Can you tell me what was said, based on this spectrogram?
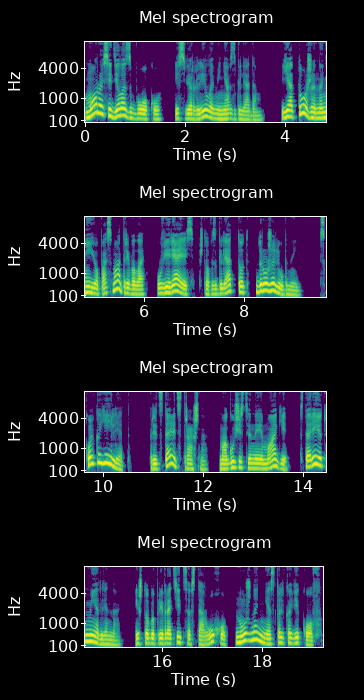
Мора сидела сбоку и сверлила меня взглядом. Я тоже на нее посматривала, уверяясь, что взгляд тот дружелюбный. Сколько ей лет? Представить страшно. Могущественные маги стареют медленно, и чтобы превратиться в старуху, нужно несколько веков.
